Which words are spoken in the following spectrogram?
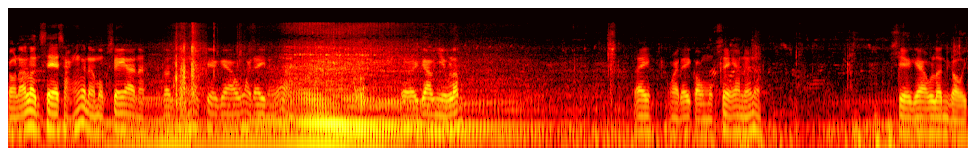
còn đã lên xe sẵn rồi nè, một xe nè. Lên sẵn một xe rau ở ngoài đây nữa rồi. Rồi rau nhiều lắm. Đây, ngoài đây còn một xe nữa nè. Xe rau lên rồi.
